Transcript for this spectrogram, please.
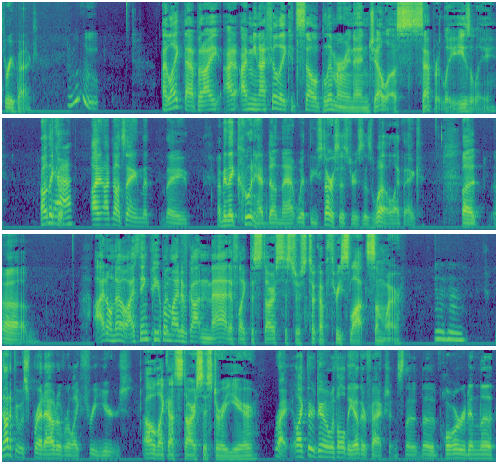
three pack Ooh. I like that, but I, I, I mean, I feel they could sell Glimmer and Angella separately easily. Oh they Yeah. could I, I'm not saying that they I mean they could have done that with the Star Sisters as well I think but um, I don't know. I think people might have gotten mad if, like, the Star Sisters took up three slots somewhere. not if it was spread out over like three years. Oh, like a Star Sister a year. Right, like they're doing with all the other factions, the the horde and the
